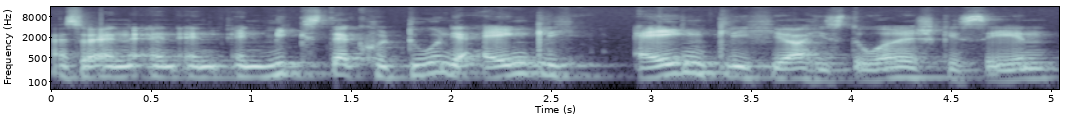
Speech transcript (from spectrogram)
Also ein, ein, ein Mix der Kulturen, der eigentlich, eigentlich ja, historisch gesehen,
